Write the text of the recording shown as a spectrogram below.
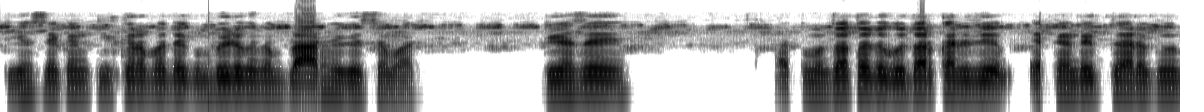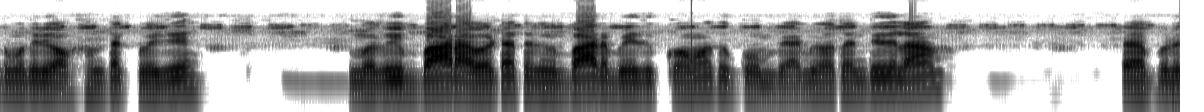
ঠিক আছে, এখানে ক্লিক করার পর দেখো ভিডিও কিন্তু ব্লার হয়ে গেছে আমার। ঠিক আছে? আর তোমার যতটুকু দরকারি যে, এখানে দেখতে পারো কিন্তু তোমাদের অপশন থাকবে যে, তোমরা যদি বাড়াও, এটা তাহলে বাড়বে, যদি কমা তো কমবে। আমি অতান দিয়ে দিলাম, তারপরে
